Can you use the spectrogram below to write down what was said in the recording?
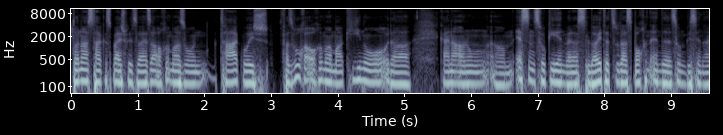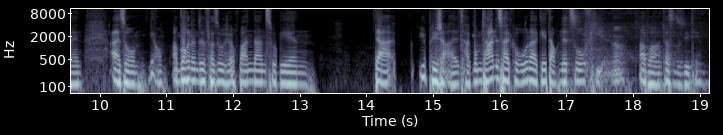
Donnerstag ist beispielsweise auch immer so ein Tag, wo ich versuche auch immer mal Kino oder keine Ahnung ähm, essen zu gehen, weil das läutet so das Wochenende so ein bisschen ein. Also ja, am Wochenende versuche ich auch wandern zu gehen. Der übliche Alltag. Momentan ist halt Corona, geht auch nicht so viel, ne? aber das sind so die Themen.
